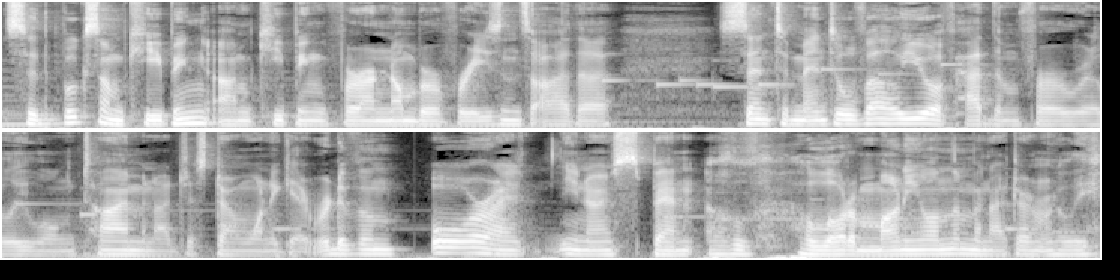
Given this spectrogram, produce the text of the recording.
So the books I'm keeping, I'm keeping for a number of reasons, either sentimental value, I've had them for a really long time and I just don't want to get rid of them, or I, you know, spent a, a lot of money on them and I don't really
